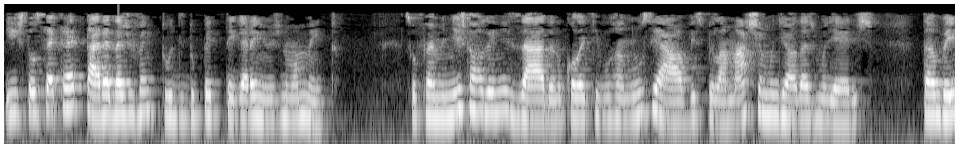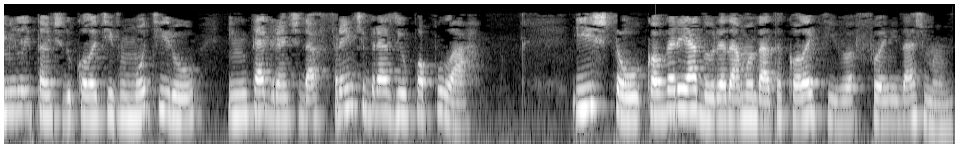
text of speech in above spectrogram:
e estou secretária da Juventude do PT Garanhuns no momento. Sou feminista organizada no coletivo Ranuse Alves pela Marcha Mundial das Mulheres, também militante do coletivo Motirô e integrante da Frente Brasil Popular. E estou co-vereadora da mandata coletiva Fane das Manas.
